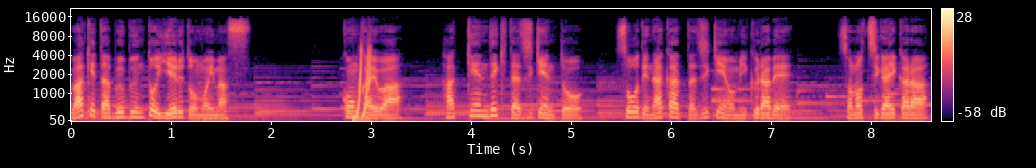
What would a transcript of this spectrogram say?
分けた部分と言えると思います。今回は発見できた事件とそうでなかった事件を見比べその違いから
